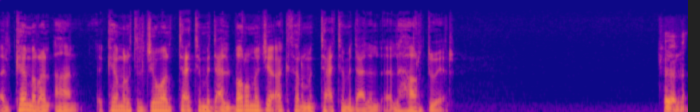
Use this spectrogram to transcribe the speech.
الكاميرا الآن كاميرا الجوال تعتمد على البرمجة أكثر من تعتمد على ال hardware. فعلا.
